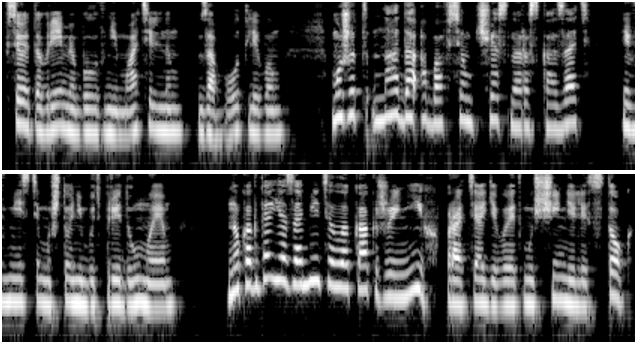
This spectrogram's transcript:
Все это время был внимательным, заботливым, может, надо обо всем честно рассказать, и вместе мы что-нибудь придумаем. Но когда я заметила, как жених протягивает мужчине листок,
